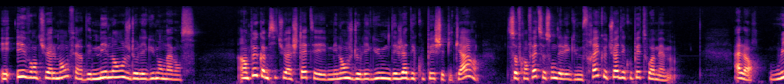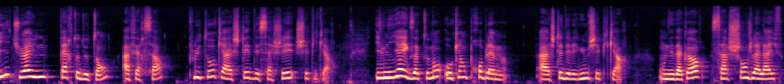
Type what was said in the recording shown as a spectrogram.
et éventuellement faire des mélanges de légumes en avance. Un peu comme si tu achetais tes mélanges de légumes déjà découpés chez Picard, sauf qu'en fait ce sont des légumes frais que tu as découpés toi-même. Alors, oui, tu as une perte de temps à faire ça, plutôt qu'à acheter des sachets chez Picard. Il n'y a exactement aucun problème à acheter des légumes chez Picard. On est d'accord, ça change la life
